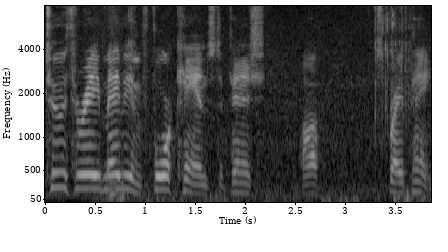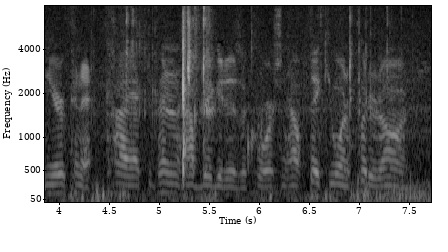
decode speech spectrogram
two, three, maybe even four cans to finish off spray painting your kayak, depending on how big it is, of course, and how thick you want to put it on.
